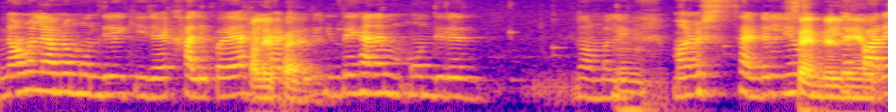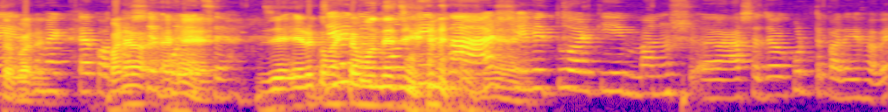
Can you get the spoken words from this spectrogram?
নর্মালি আমরা মন্দিরে কি যায় খালি পায়ে হাঁটাহাঁটি কিন্তু এখানে মন্দিরে নর্মালি মানুষ স্যান্ডেল নিয়ে স্যান্ডেল নিয়ে উঠতে পারে। একটা কথা মানে সে হ্যাঁ বলেছে। যে এরকম একটা মন্দির যেখানে না হ্যাঁ। সেহেতু আর কি মানুষ আসা যাওয়া করতে পারে এভাবে।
